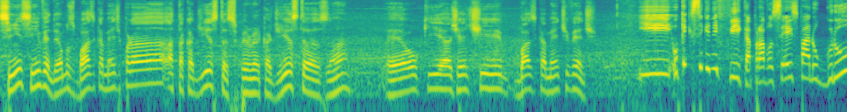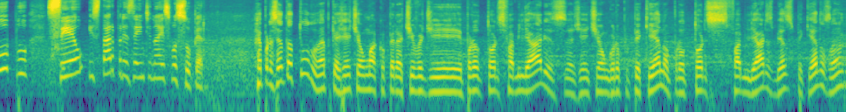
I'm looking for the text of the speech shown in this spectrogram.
Sim, sim, vendemos basicamente para atacadistas, supermercadistas, né? É o que a gente basicamente vende. E o que, que significa para vocês, para o grupo seu, estar presente na Expo Super? Representa tudo, né? Porque a gente é uma cooperativa de produtores familiares, a gente é um grupo pequeno, produtores familiares mesmo, pequenos, né?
